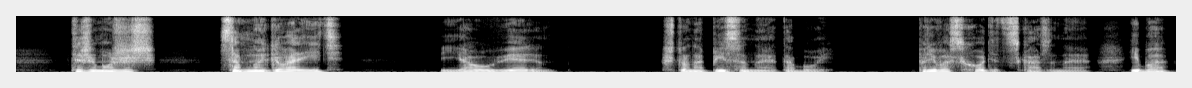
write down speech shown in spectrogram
— Ты же можешь со мной говорить? — Я уверен, что написанное тобой превосходит сказанное, ибо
